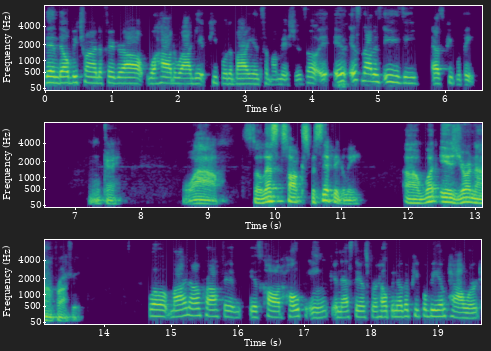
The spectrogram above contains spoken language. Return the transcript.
then they'll be trying to figure out, well, how do I get people to buy into my mission? So it, it, it's not as easy as people think. Okay. Wow. So let's talk specifically. Uh, what is your nonprofit? Well, my nonprofit is called Hope Inc., and that stands for Helping Other People Be Empowered.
